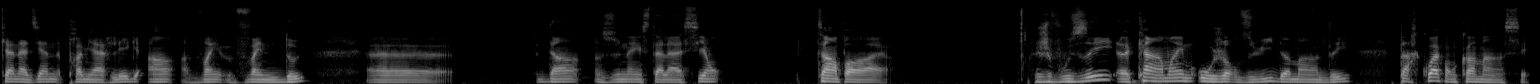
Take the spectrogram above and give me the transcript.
canadienne première ligue en 2022. Euh, dans une installation temporaire. Je vous ai euh, quand même aujourd'hui demandé par quoi qu'on commençait.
